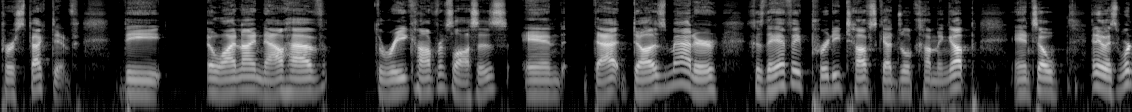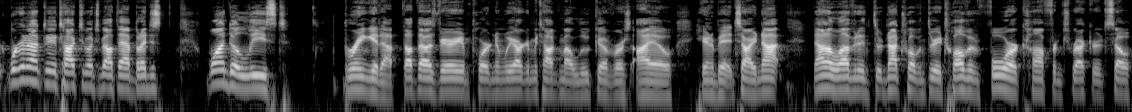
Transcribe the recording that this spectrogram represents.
perspective. The Illini now have three conference losses, and that does matter because they have a pretty tough schedule coming up. And so, anyways, we're, we're not going to talk too much about that, but I just wanted to at least bring it up. Thought that was very important, and we are going to be talking about Luka versus Ayo here in a bit. Sorry, not not 11 and th- not 12 and three, 12 and four conference record. So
